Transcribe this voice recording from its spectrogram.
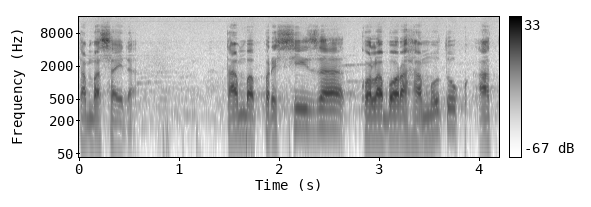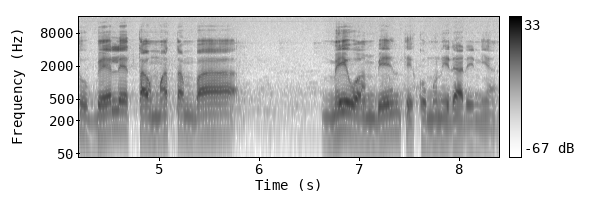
tambah saida. Tambah precisa colaborar muito atu bele tamba tamba meio ambiente comunidade nia,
